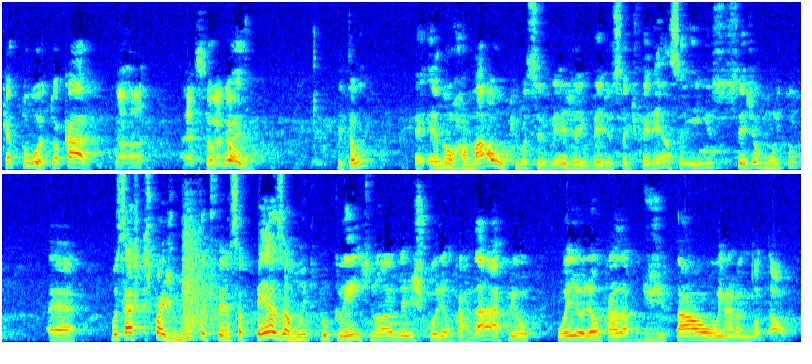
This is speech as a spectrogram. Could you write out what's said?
que é tua, tua cara, aham. É, é tua legal. coisa. Então, é, é normal que você veja e veja essa diferença e isso seja muito. é, você acha que isso faz muita diferença? Pesa muito para o cliente na hora dele escolher um cardápio ou ele olhar um cardápio digital? E, Cara, total.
